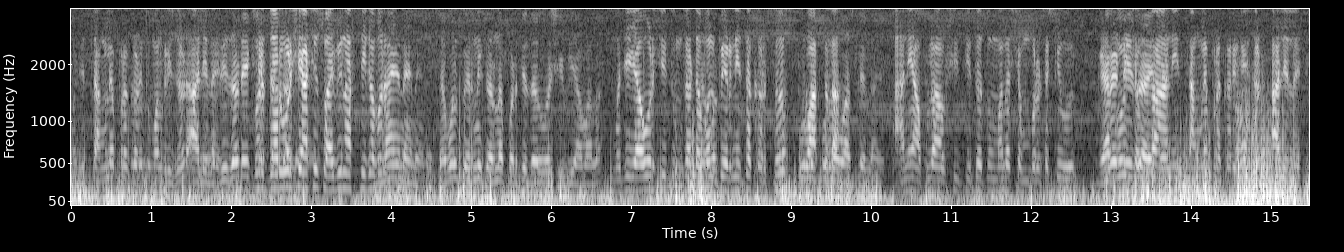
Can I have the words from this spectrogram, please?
म्हणजे चांगल्या प्रकारे तुम्हाला रिझल्ट आलेला आहे. रिझल्ट एक बरं दरवर्षी अशी सोयाबीन असते का बरं? नाही नाही नाही नाही. डबल पेरणी करणं पडते दरवर्षी बी आम्हाला. म्हणजे यावर्षी तुमचा डबल पेरणीचा खर्च पूर्ण- वाचला. वाचलेला आहे. आणि आपलं औषध तिथं तुम्हाला शंभर टक्के Guaranteed आहे, sir. आणि चांगल्या प्रकारे हो. रिझल्ट आलेला आहे.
